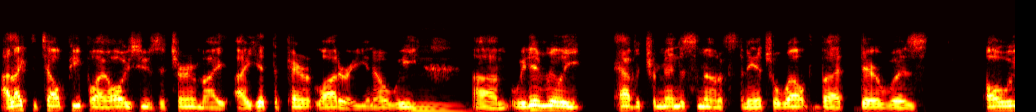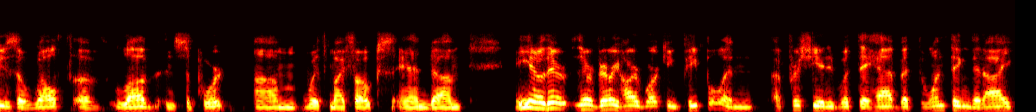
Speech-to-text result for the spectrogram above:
I like to tell people I always use the term I, I hit the parent lottery. You know, we mm. um, we didn't really have a tremendous amount of financial wealth, but there was always a wealth of love and support um, with my folks, and um, you know they're they're very hardworking people and appreciated what they had. But the one thing that I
